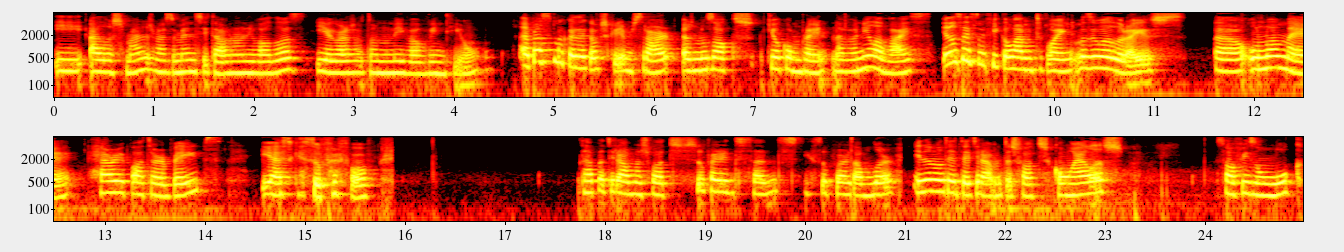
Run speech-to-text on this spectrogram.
e há duas semanas, mais ou menos, e estava no nível 12 e agora já estou no nível 21. A próxima coisa que eu vos queria mostrar, os meus óculos que eu comprei na Vanilla Vice. Eu não sei se me fica lá muito bem, mas eu adorei estes. Uh, o nome é Harry Potter Babes e acho que é super fofo. Dá para tirar umas fotos super interessantes e super Tumblr. Ainda não tentei tirar muitas fotos com elas, só fiz um look,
